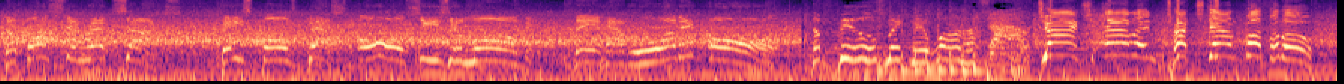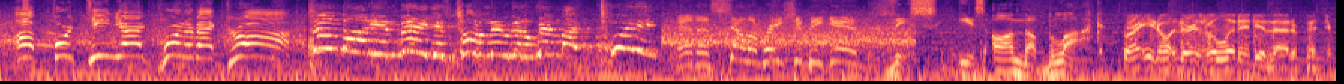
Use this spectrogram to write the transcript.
The Boston Red Sox, baseball's best all season long. They have won it all. The Bills make me wanna shout. Josh Allen, touchdown Buffalo. A 14-yard quarterback draw. Somebody in Vegas told them they were going to win by 20. And the celebration begins. This is on the block. Right, you know, there's validity in that opinion.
